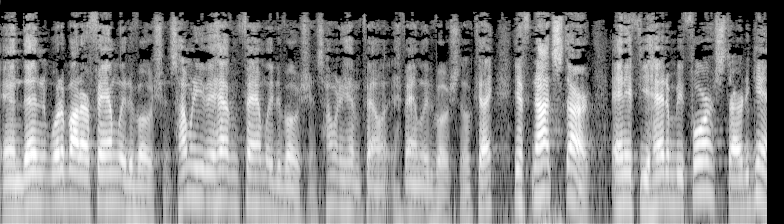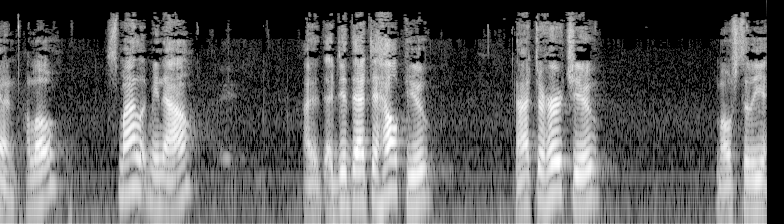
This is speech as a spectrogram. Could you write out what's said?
And then what about our family devotions? How many of you have family devotions? How many have family, family devotions? Okay? If not, start. And if you had them before, start again. Hello? Smile at me now. I, I did that to help you, not to hurt you. Most of the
